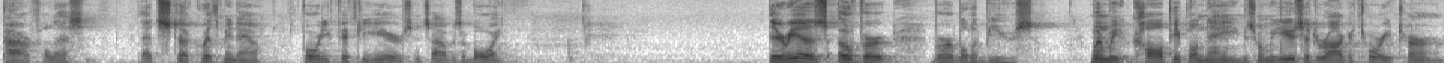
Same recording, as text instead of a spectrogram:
Powerful lesson. That's stuck with me now, 40, 50 years since I was a boy. There is overt verbal abuse when we call people names, when we use a derogatory term,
